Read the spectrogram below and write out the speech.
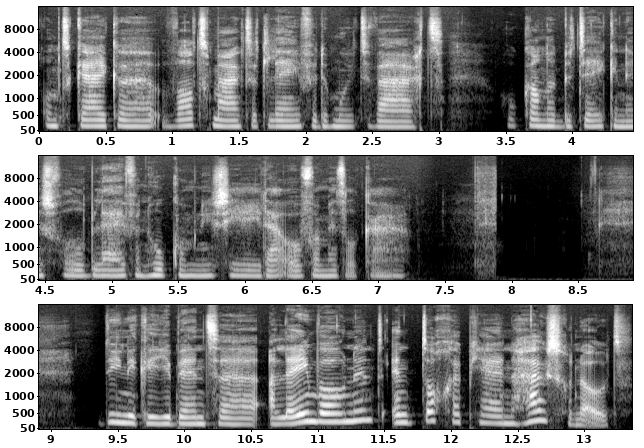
Om te kijken wat maakt het leven de moeite waard. Hoe kan het betekenisvol blijven en hoe communiceer je daarover met elkaar? Dieneke, je bent uh, alleenwonend en toch heb jij een huisgenoot.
